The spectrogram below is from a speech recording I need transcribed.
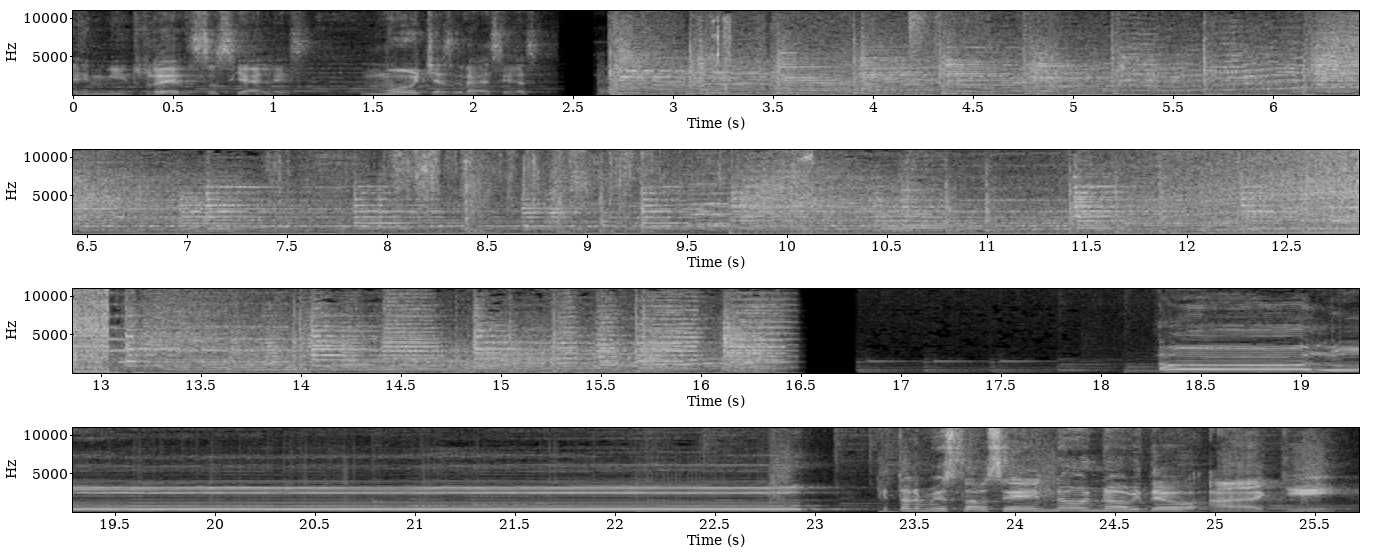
en mis redes sociales. Muchas gracias. ¿Qué tal amigos? Estamos en un nuevo video aquí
